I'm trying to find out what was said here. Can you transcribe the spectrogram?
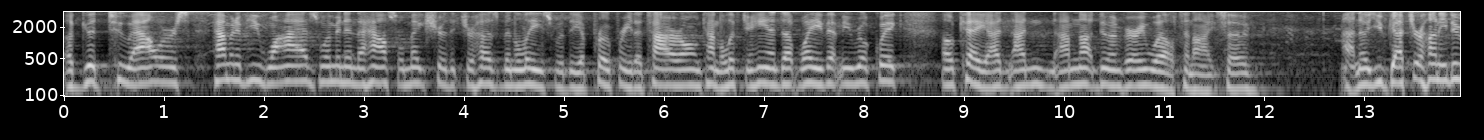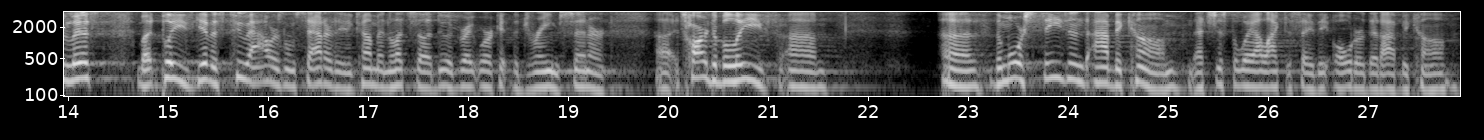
a good two hours. How many of you wives, women in the house, will make sure that your husband leaves with the appropriate attire on? Kind of lift your hand up, wave at me real quick. Okay, I, I, I'm not doing very well tonight, so. I know you've got your honeydew list, but please give us two hours on Saturday to come and let's uh, do a great work at the Dream Center. Uh, it's hard to believe. Um, uh, the more seasoned I become, that's just the way I like to say, the older that I become.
